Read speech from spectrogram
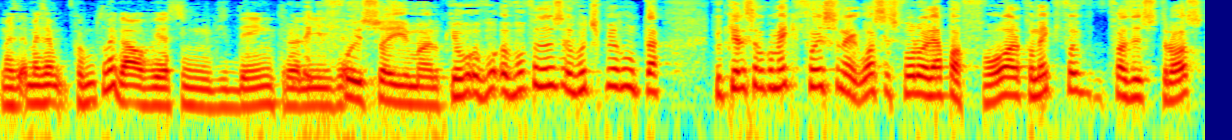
Mas, mas é, foi muito legal ver assim de dentro ali. Como é que foi isso aí, mano? Porque eu, vou, eu vou fazer eu vou te perguntar. Eu queria saber como é que foi esse negócio, vocês foram olhar para fora, como é que foi fazer esse troço.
